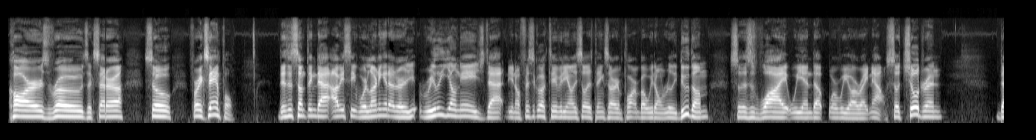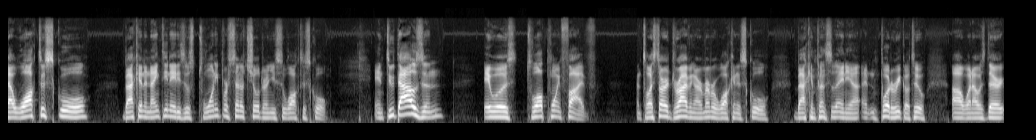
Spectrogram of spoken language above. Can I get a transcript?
cars, roads, etc. So, for example, this is something that obviously we're learning it at a really young age that, you know, physical activity and all these other things are important, but we don't really do them. So this is why we end up where we are right now. So children that walk to school back in the 1980s, it was 20% of children used to walk to school. In 2000, it was 12.5. Until I started driving, I remember walking to school back in Pennsylvania and in Puerto Rico too, uh, when I was there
